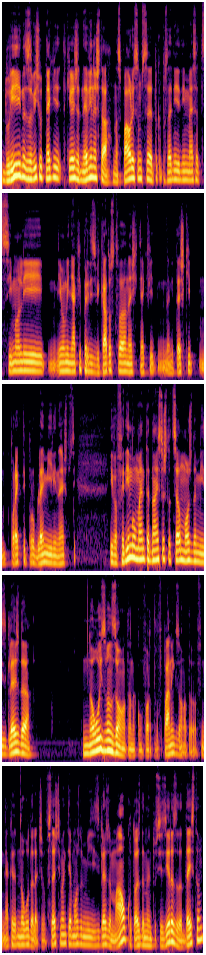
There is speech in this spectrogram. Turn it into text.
дори не зависи от някакви такива ежедневни неща. Наспал ли съм се тук последния един месец, има ли, имам ли някакви предизвикателства, някакви нали, тежки проекти, проблеми или нещо си. И в един момент една и съща цел може да ми изглежда много извън зоната на комфорта, в паник зоната, в някъде много далече. В следващия момент тя може да ми изглежда малко, т.е. да ме ентусизира, за да действам.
